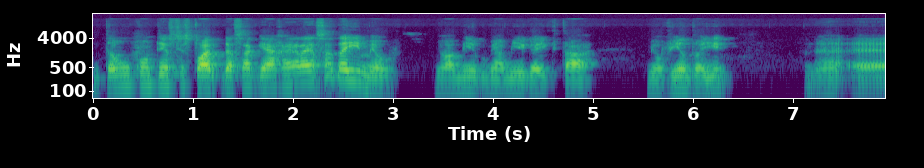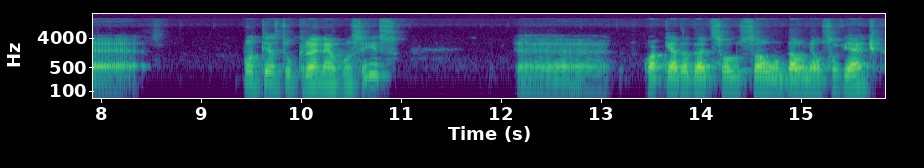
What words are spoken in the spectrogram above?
Então, o contexto histórico dessa guerra era essa daí, meu, meu amigo, minha amiga aí que está me ouvindo aí, né? É... O contexto Ucrânia-Rússia é isso. É... Com a queda da dissolução da União Soviética,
